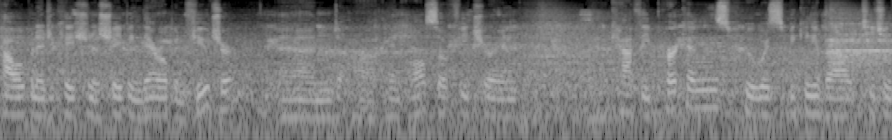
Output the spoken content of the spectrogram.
how open education is shaping their open future, and, uh, and also featuring Kathy Perkins, who was speaking about teaching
